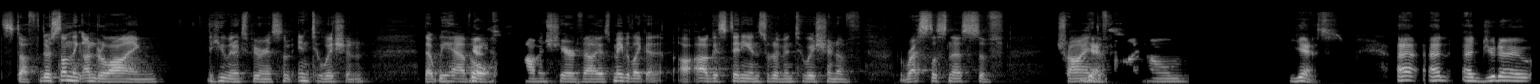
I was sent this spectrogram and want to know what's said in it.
stuff. There's something underlying the human experience, some intuition that we have yes. all common shared values. Maybe like an Augustinian sort of intuition of the restlessness of trying yes. to find home. Yes. Uh, and and you know,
